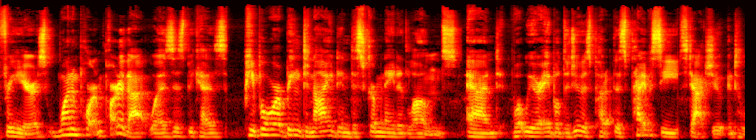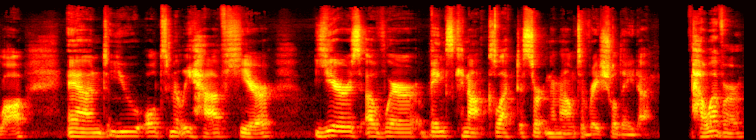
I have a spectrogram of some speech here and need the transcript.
for years. One important part of that was is because people were being denied and discriminated loans. And what we were able to do is put this privacy statute into law. And you ultimately have here years of where banks cannot collect a certain amount of racial data. However,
